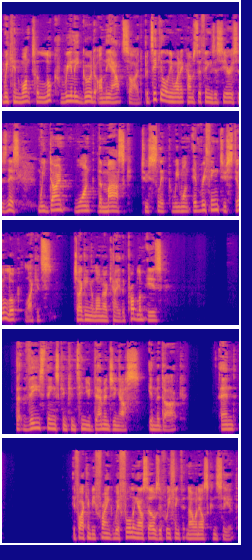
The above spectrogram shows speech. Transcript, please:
we can want to look really good on the outside, particularly when it comes to things as serious as this. We don't want the mask to slip. We want everything to still look like it's chugging along okay. The problem is that these things can continue damaging us in the dark. And if I can be frank, we're fooling ourselves if we think that no one else can see it.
